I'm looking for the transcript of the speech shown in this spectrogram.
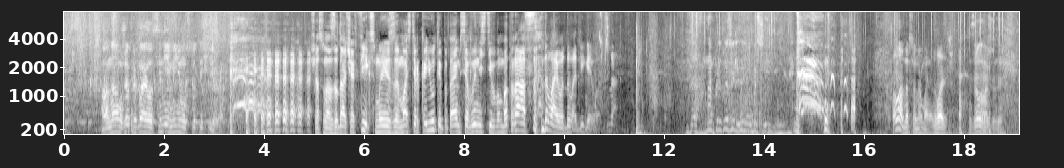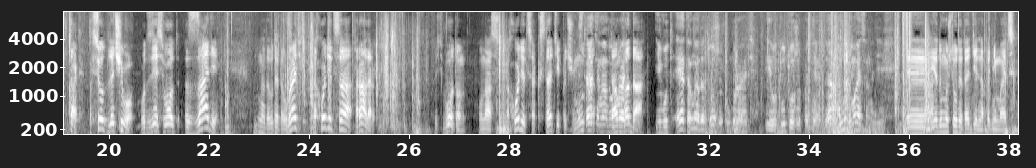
она уже прибавила в цене минимум 100 тысяч евро. Сейчас у нас задача фикс. Мы из мастер-каюты пытаемся вынести матрас. Давай вот, давай, двигай его. Да. Да, нам предложили за него большие деньги. Ну ладно, все нормально, залазишь. Залажу, да. Так, все для чего? Вот здесь вот сзади, надо вот это убрать, находится радар. То есть вот он у нас находится. Кстати, почему-то там убрать. вода. И вот это надо тоже убрать. И вот тут тоже поднять. Да, она поднимается, надеюсь. Э, я думаю, что вот это отдельно поднимается.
